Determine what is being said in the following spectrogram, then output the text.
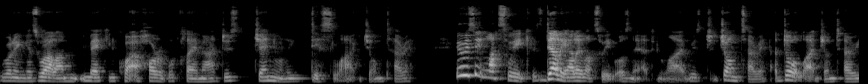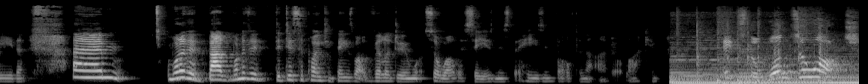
running as well, I'm making quite a horrible claim. I just genuinely dislike John Terry. Who was it last week? It was Dele Alli last week, wasn't it? I didn't like it. It was John Terry. I don't like John Terry either. Um, one of the bad, one of the, the disappointing things about Villa doing so well this season is that he's involved in that. I don't like him. It's the one to watch.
